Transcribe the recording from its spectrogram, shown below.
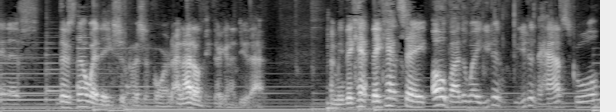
and if there's no way they should push it forward, and I don't think they're going to do that. I mean, they can't. They can't say, "Oh, by the way, you didn't you didn't have school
